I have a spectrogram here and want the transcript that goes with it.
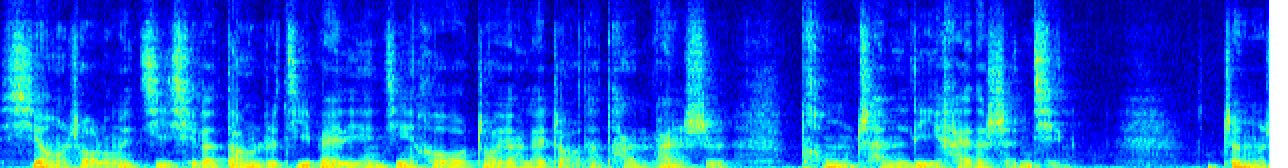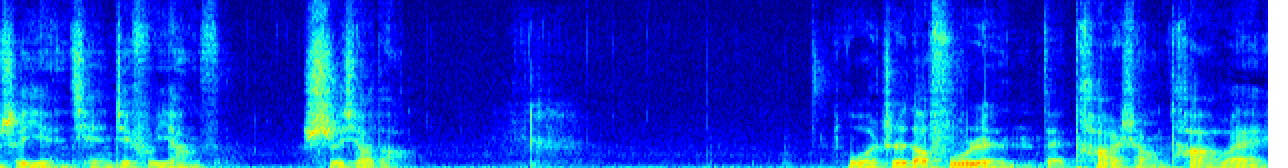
项少龙记起了当日击败连晋后，赵雅来找他谈判时痛陈厉害的神情，正是眼前这副样子，失笑道：“我知道夫人在榻上榻外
